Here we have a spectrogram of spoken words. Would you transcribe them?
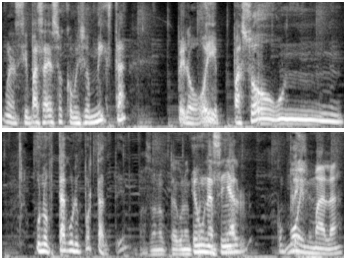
bueno, si pasa eso es comisión mixta. Pero oye, pasó un, un obstáculo importante. Pasó un obstáculo Es una importante. señal compleja. muy mala,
